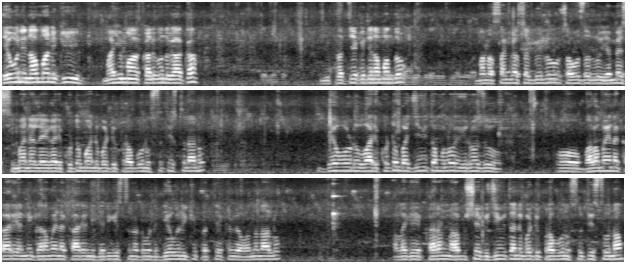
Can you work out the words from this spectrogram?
దేవుని నామానికి మహిమ కలుగునుగాక ఈ ప్రత్యేక దినమందు మన సంఘ సభ్యులు సహోదరులు ఎంఎస్ హిమానలయ గారి కుటుంబాన్ని బట్టి ప్రభువును స్థుతిస్తున్నాను. దేవుడు వారి కుటుంబ జీవితంలో ఈరోజు ఓ బలమైన కార్యాన్ని ఘనమైన కార్యాన్ని జరిగిస్తున్నటువంటి దేవునికి ప్రత్యేకంగా వందనాలు. అలాగే కరణ్ అభిషేక్ జీవితాన్ని బట్టి ప్రభువును స్థుతిస్తున్నాం.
